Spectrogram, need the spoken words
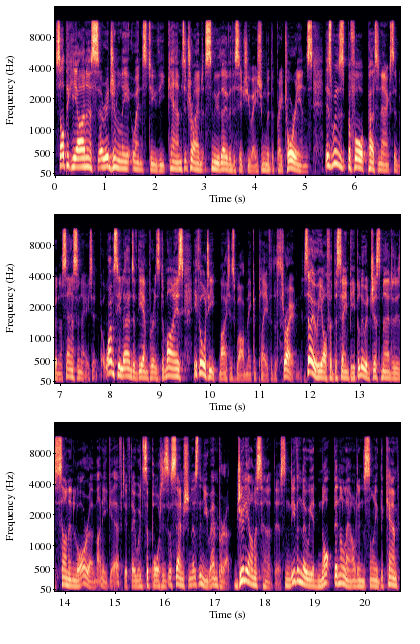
Sulpicianus originally went to the camp to try and smooth over the situation with the Praetorians. This was before Pertinax had been assassinated, but once he learned of the emperor's demise, he thought he might as well make a play for the throne. So he offered the same people who had just murdered his son-in-law a money gift if they would support his ascension as the new emperor. Julianus heard this, and even though he had not been allowed inside the camp,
